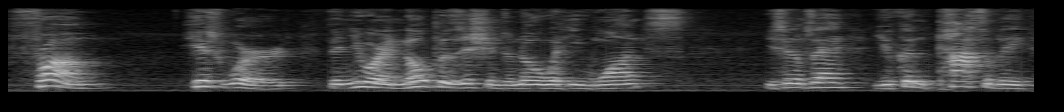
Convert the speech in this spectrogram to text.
from His Word, then you are in no position to know what He wants. You see what I'm saying? You couldn't possibly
